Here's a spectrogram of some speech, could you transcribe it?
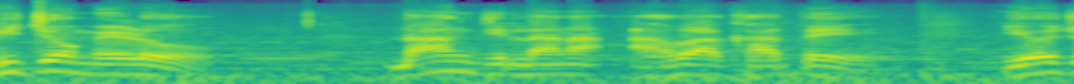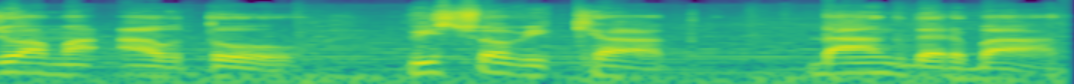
બીજો મેળો ડાંગ જિલ્લાના આહવા ખાતે યોજવામાં આવતો વિશ્વવિખ્યાત ડાંગ દરબાર.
